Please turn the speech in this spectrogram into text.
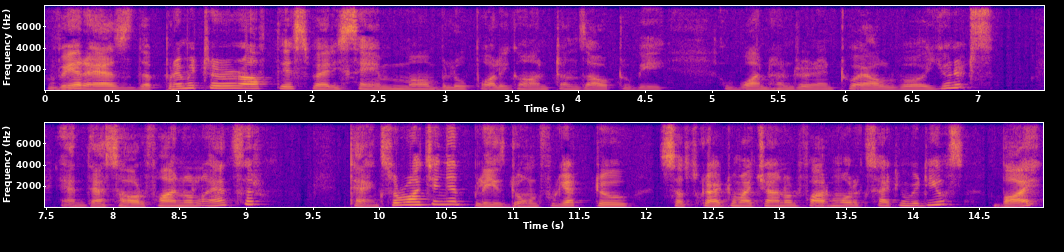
Whereas the perimeter of this very same uh, blue polygon turns out to be 112 uh, units. And that's our final answer. Thanks for watching and please don't forget to subscribe to my channel for more exciting videos. Bye.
